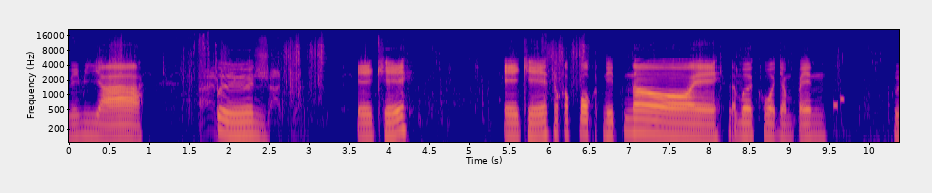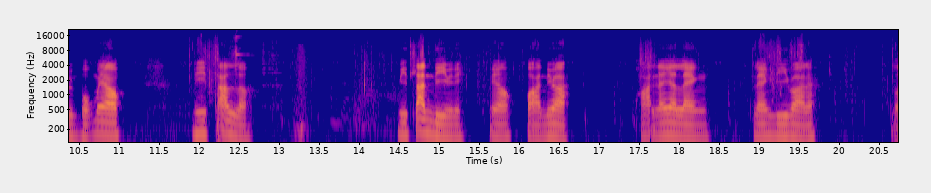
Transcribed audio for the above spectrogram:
ไม่มียา I'm Burn. taking a shotgun. AK AK สกปรกนิดหน่อยระเบิดขวดจำเป็น ปืนพกไม่เอา มีสั้นเหรอ มีสั้นดีไหมนี่ ไม่เอา ขวานดีกว่า ขวานน่าจะแรง แรงดีกว่านะ เรา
